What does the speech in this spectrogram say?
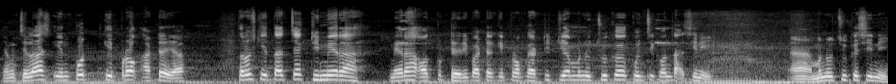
yang jelas input kiprok ada ya. Terus kita cek di merah. Merah output daripada kiprok tadi dia menuju ke kunci kontak sini. Nah menuju ke sini.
